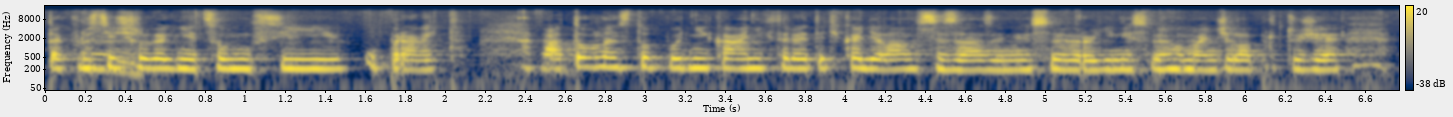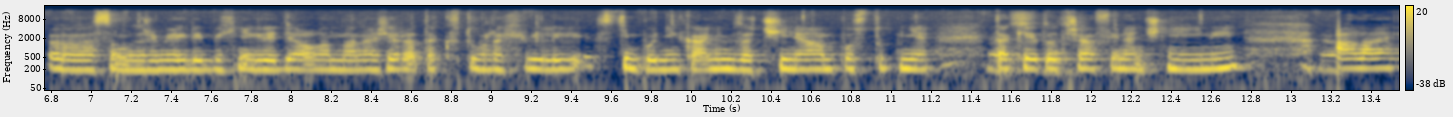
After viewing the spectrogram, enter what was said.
tak prostě hmm. člověk něco musí upravit. A tohle z toho podnikání, které teďka dělám se zázemím své rodiny, svého hmm. manžela, protože uh, samozřejmě, kdybych někde dělala manažera, tak v tuhle chvíli s tím podnikáním začínám postupně, tak je to třeba finančně jiný. Ale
